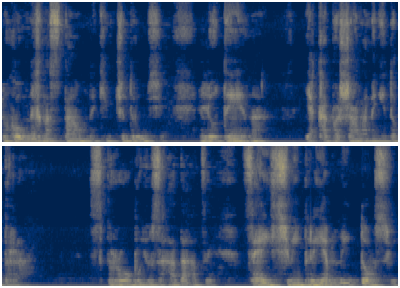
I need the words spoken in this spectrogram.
духовних наставників чи друзів, людина, яка бажала мені добра. Спробую згадати цей свій приємний досвід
